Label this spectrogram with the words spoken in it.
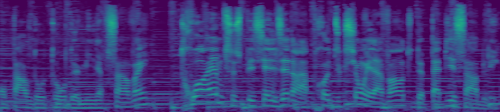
on parle d'autour de 1920, 3M se spécialisait dans la production et la vente de papier sablé.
